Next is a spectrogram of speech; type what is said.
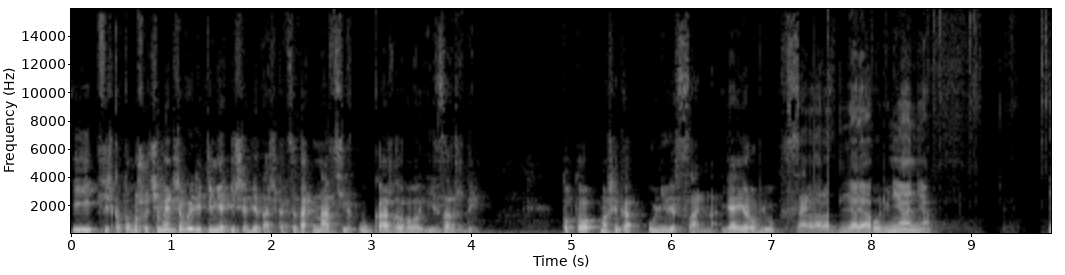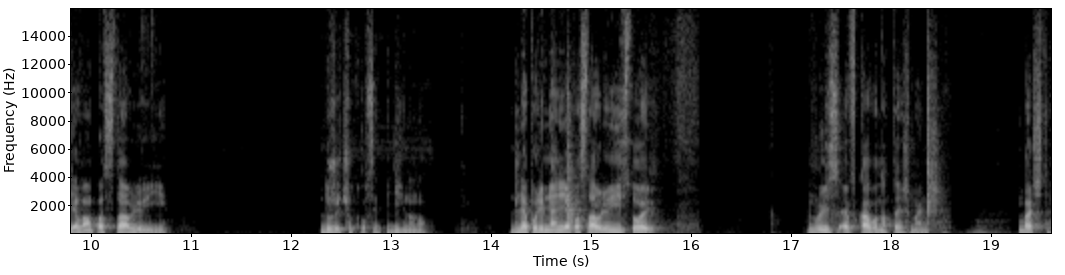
І фішка в тому, що чим менше виліт, тим м'якіше б'є тачка. Це так на всіх, у кожного і завжди. Тобто машинка універсальна. Я її роблю все. Зараз для порівняння я вам поставлю її. Дуже чітко все підігнано. Для порівняння я поставлю її з тою. Ну і з ФК вона теж менше. Бачите?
